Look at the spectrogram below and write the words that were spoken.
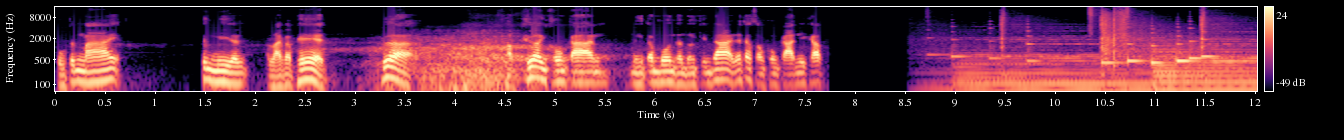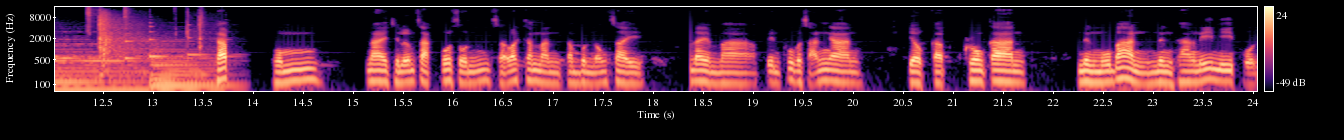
ปลูกต้นไม้ ซึ่งมีหลายประเภท เพื่อขับเคลื่อนโครงการหนึ่งตำบลถนนกินได้และทั้งสองโครงการนี้ครับครับ ผมนายเฉลิมศักดิ์โกศลสารวัตรกำนันตำบลหนองไทรได้มาเป็นผู้ประสานงาน เกี่ยวกับโครงการหนึ่งหมู่บ้านหนึ่งทางนี้มีผล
